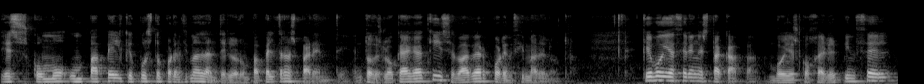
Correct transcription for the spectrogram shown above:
es como un papel que he puesto por encima del anterior, un papel transparente. Entonces lo que haga aquí se va a ver por encima del otro. ¿Qué voy a hacer en esta capa? Voy a escoger el pincel,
